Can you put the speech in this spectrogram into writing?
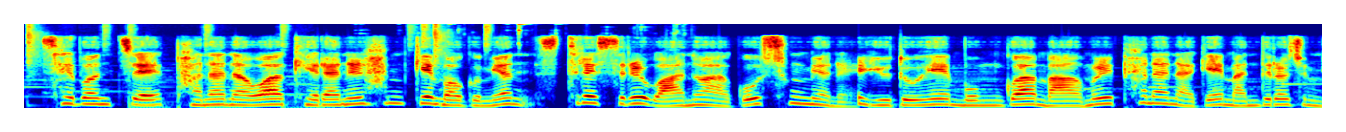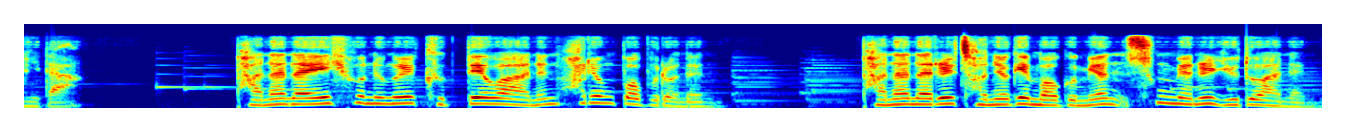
세 번째, 바나나와 계란을 함께 먹으면 스트레스를 완화하고 숙면을 유도해 몸과 마음을 편안하게 만들어줍니다. 바나나의 효능을 극대화하는 활용법으로는 바나나를 저녁에 먹으면 숙면을 유도하는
